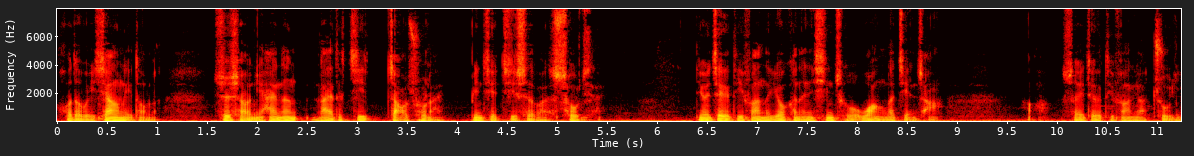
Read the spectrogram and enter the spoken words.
或者尾箱里头了，至少你还能来得及找出来，并且及时的把它收起来。因为这个地方呢，有可能新车忘了检查啊，所以这个地方要注意。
